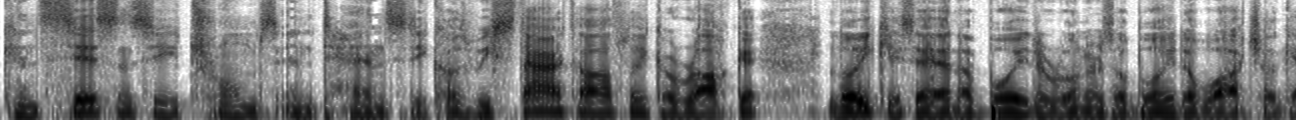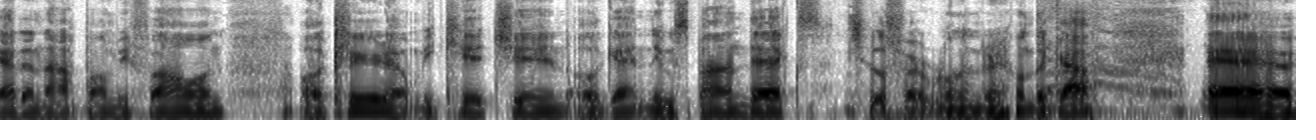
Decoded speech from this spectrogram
consistency trumps intensity because we start off like a rocket. Like you said, I buy the runners, I'll buy the watch, I'll get an app on my phone, I'll clear out my kitchen, I'll get new spandex just for running around the gaff. uh,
